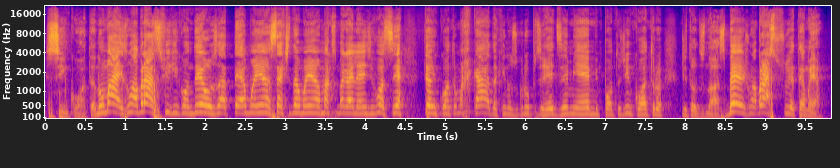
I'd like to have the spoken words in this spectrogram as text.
se encontra. No mais, um abraço, fiquem com Deus, até amanhã, sete da manhã, Marcos Magalhães e você tem um encontro marcado aqui nos grupos e redes MM, ponto de encontro de todos nós. Beijo, um abraço e até amanhã.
